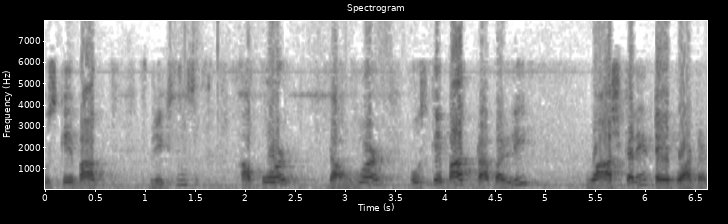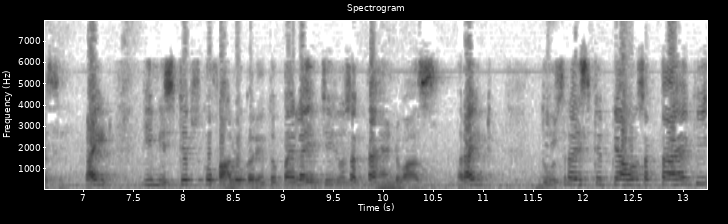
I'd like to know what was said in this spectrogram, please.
उसके बाद ब्रेक्सिंग अपवर्ड डाउनवर्ड उसके बाद प्रॉपरली वॉश करें टैप वाटर से राइट इन स्टेप्स को फॉलो करें तो पहला एक चीज़ हो सकता है हैंड वॉश राइट दूसरा स्टेप क्या हो सकता है कि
